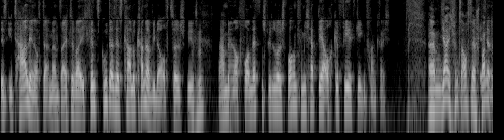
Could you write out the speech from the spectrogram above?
ist Italien auf der anderen Seite, weil ich finde es gut, dass jetzt Carlo Canna wieder auf 12 spielt. Mhm. Da haben wir noch vor dem letzten Spiel drüber gesprochen. Für mich hat der auch gefehlt gegen Frankreich. Ähm, ja, ich finde es auch sehr spannend.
